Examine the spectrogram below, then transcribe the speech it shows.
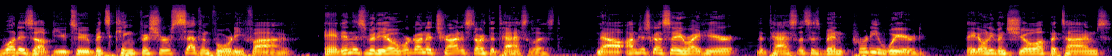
What is up YouTube? It's Kingfisher745 and in this video we're going to try to start the task list. Now I'm just going to say right here the task list has been pretty weird. They don't even show up at times.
